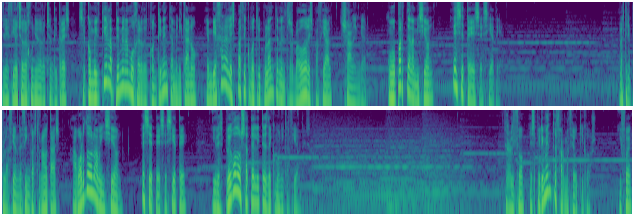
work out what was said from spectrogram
El 18 de junio del 83 se convirtió en la primera mujer del continente americano en viajar al espacio como tripulante en el transbordador espacial Challenger, como parte de la misión STS-7. La tripulación de cinco astronautas abordó la misión STS-7 y desplegó dos satélites de comunicaciones. Realizó experimentos farmacéuticos y fue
